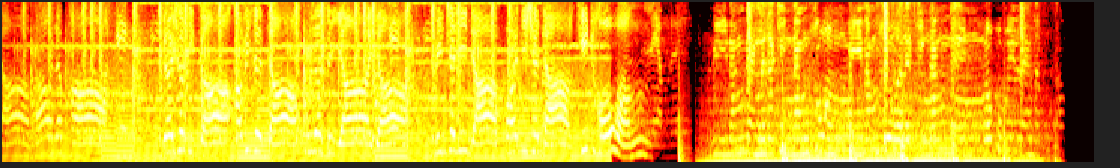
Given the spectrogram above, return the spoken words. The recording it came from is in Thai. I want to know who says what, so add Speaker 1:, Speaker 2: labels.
Speaker 1: ดามาอนภาเนยโชนิกาอภิสดาอุลสยายามินชนิดาปอยติชดา คิดโหวัง
Speaker 2: มีนังแดงและจะกินนังส้วงมีนัง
